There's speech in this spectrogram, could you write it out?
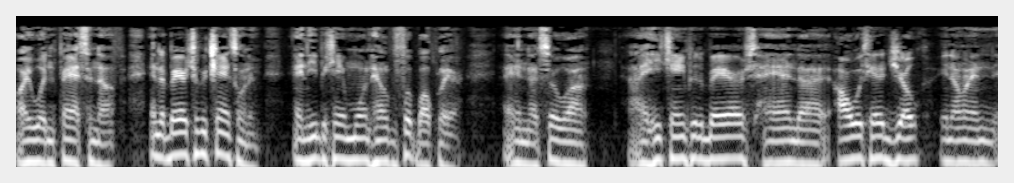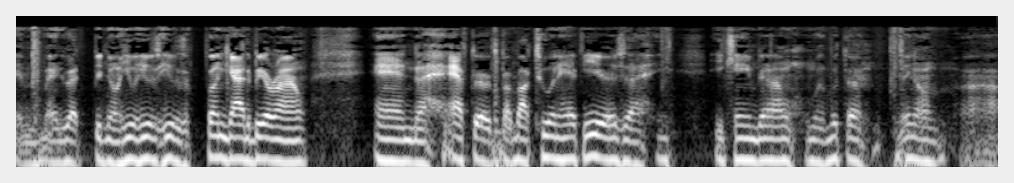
or he wasn't fast enough, and the Bears took a chance on him, and he became one hell of a football player. And uh, so uh, he came to the Bears and uh, always had a joke, you know, and, and, but, you know he, he was he was a fun guy to be around. And after about two and a half years, uh, he he came down with, with the you know uh,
